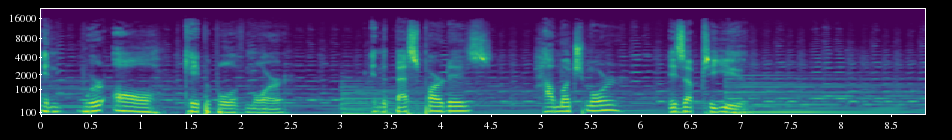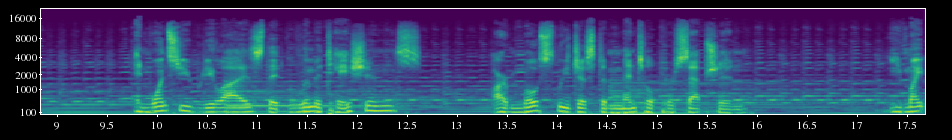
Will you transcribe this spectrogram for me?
And we're all capable of more. And the best part is, how much more is up to you. And once you realize that limitations are mostly just a mental perception, you might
